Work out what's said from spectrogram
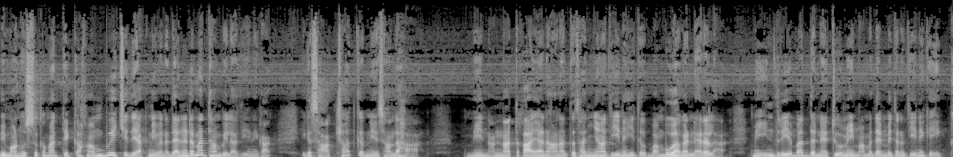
මේ manussකමත් එක්ක හම්බ වෙච්ච දෙයක් නිවන දැනටමත් හම්බෙලා තියෙන එකක්. ඒක සාක්ෂාත්කරණය සඳහා මේ නන්නත් කායන අනන්ත සංඥා තියෙන හිත බම්බු ගහගන්න ඇරලා මේ ඉන්ද්‍රිය බද්ධ නැතුව මේ මම දැන් මෙතන තියෙන එක එක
